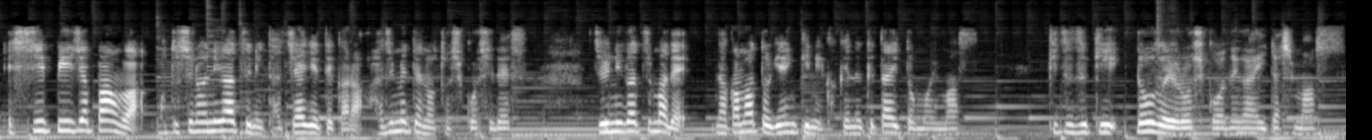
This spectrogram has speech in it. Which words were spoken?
SCP ジャパンは今年の2月に立ち上げてから初めての年越しです。12月まで仲間と元気に駆け抜けたいと思います。引き続きどうぞよろしくお願いいたします。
